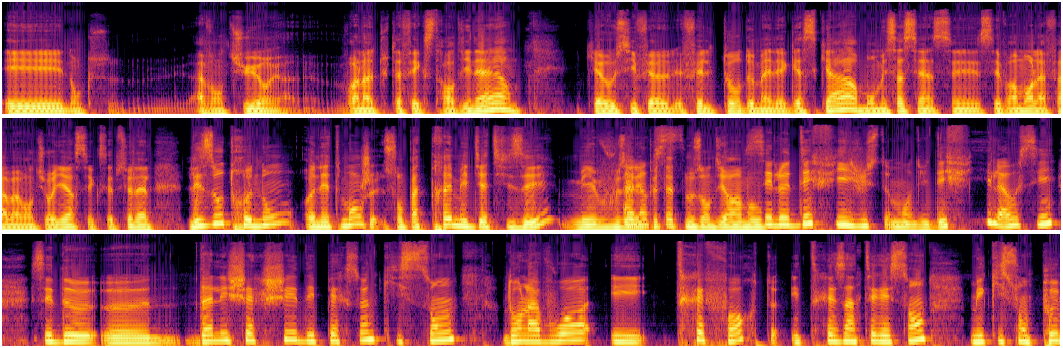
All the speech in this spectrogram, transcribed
Et donc, aventure voilà, tout à fait extraordinaire qui a aussi fait, fait, le tour de Madagascar. Bon, mais ça, c'est vraiment la femme aventurière, c'est exceptionnel. Les autres noms, honnêtement, ne sont pas très médiatisés, mais vous allez peut-être nous en dire un mot. C'est le défi, justement, du défi, là aussi, c'est euh, d'aller chercher des personnes qui sont, dont la voix est très forte et très intéressante, mais qui sont peu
